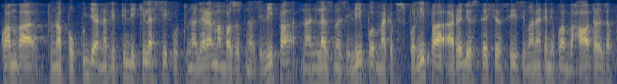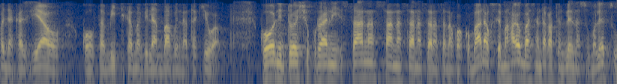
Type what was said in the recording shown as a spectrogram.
kwamba tunapokuja na vipindi kila siku tuna gharama ambazo tunazilipa na ni lazima zilipwe. Maanake tusipolipa radio stations hizi maanake ni kwamba hawataweza kufanya kazi yao kwa uthabiti kama vile ambavyo inatakiwa. Kwa nitoe shukurani sana sana sana sana sana kwako. Baada ya kusema hayo basi nataka tuendelee na somo letu.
